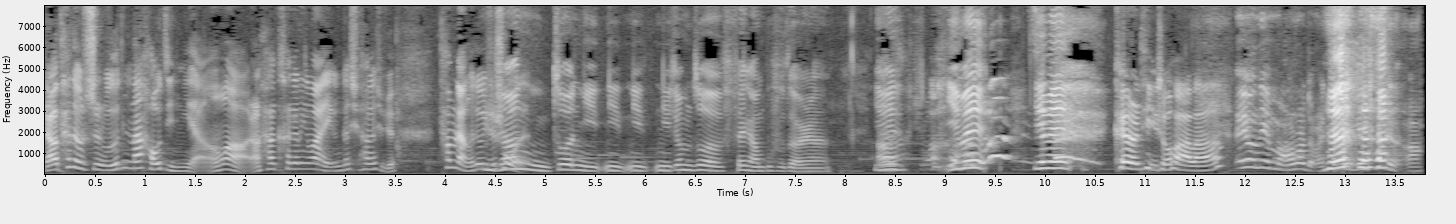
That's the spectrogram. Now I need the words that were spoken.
然后他就是我都跟他好几年了，然后他他跟另外一个跟他跟雪雪，他们两个就一直说我你做你你你你这么做非常不负责任，因为、啊 因为因为可以有人替你说话了啊。哎呦，那毛毛等会儿加你微信啊！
